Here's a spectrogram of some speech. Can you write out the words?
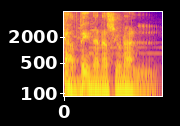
cadena nacional.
